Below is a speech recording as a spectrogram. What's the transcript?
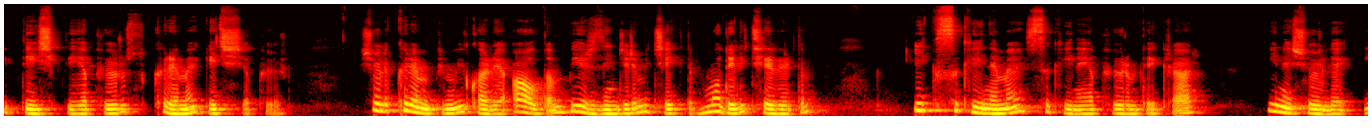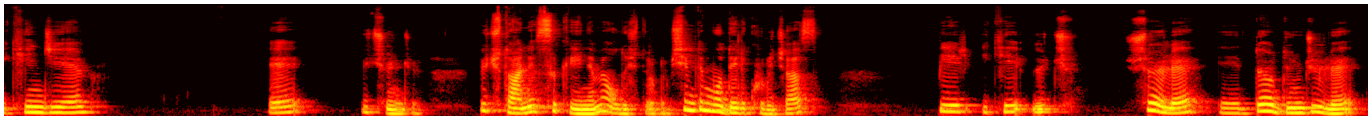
ip değişikliği yapıyoruz. Kreme geçiş yapıyorum. Şöyle krem ipimi yukarıya aldım. Bir zincirimi çektim. Modeli çevirdim. İlk sık iğneme sık iğne yapıyorum tekrar. Yine şöyle ikinciye ve üçüncü. Üç tane sık iğnemi oluşturdum. Şimdi modeli kuracağız. 1, 2, 3. Şöyle e, dördüncü ile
